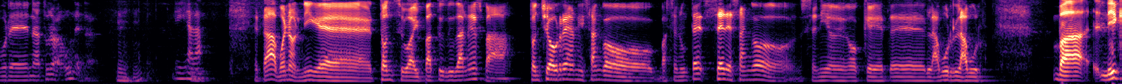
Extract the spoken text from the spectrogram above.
gure natural gunetan. Egia da. Eta, bueno, nik e, tontzu aipatu dudanez, ba, tontxo aurrean izango bazenute, zer esango zenioke labur-labur. Ba, nik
